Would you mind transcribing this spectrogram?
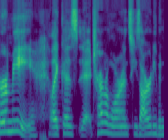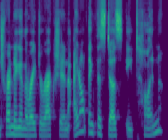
for me, like because uh, Trevor Lawrence, he's already been trending in the right direction. I don't think this does a ton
